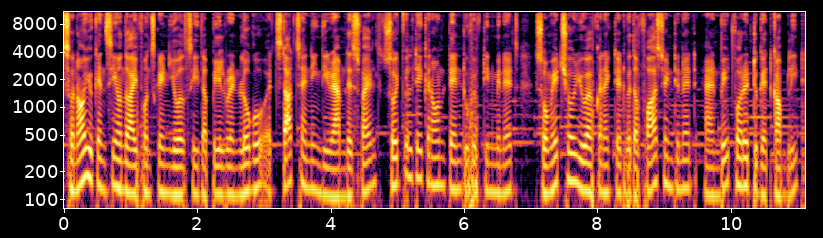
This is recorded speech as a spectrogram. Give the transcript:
So now you can see on the iPhone screen you will see the Rain logo. It starts sending the RAM disk file. So it will take around 10 to 15 minutes. So make sure you have connected with a fast internet and wait for it to get complete.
